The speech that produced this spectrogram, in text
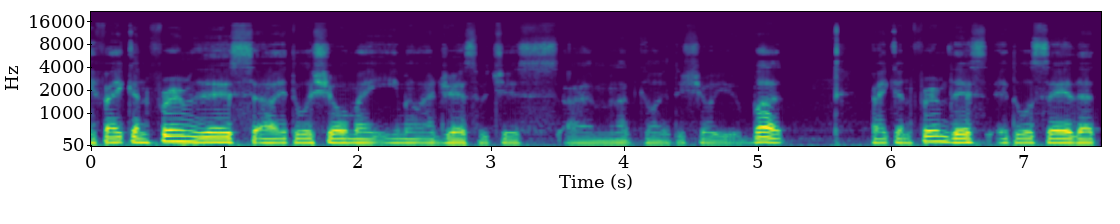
if I confirm this uh, it will show my email address which is I'm not going to show you but if I confirm this it will say that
